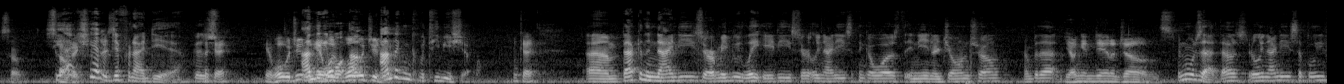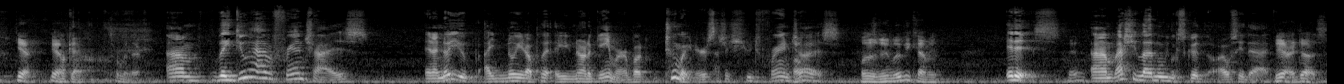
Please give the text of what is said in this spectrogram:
So See, I actually had a different idea. 'cause Okay. Yeah. What would you? I'm yeah, thinking, what, what would you do? I'm thinking of a TV show. okay. Um, back in the 90s, or maybe late 80s, early 90s, I think it was, the Indiana Jones show. Remember that? Young Indiana Jones. When was that? That was early 90s, I believe. Yeah. Yeah. Okay. Somewhere there. Um, they do have a franchise, and I know you. I know you're not play, you're not a gamer, but Tomb Raider is such a huge franchise. Well, there's a new movie coming. It is. Yeah. Um, actually, that movie looks good, though. I will say that. Yeah, it does.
